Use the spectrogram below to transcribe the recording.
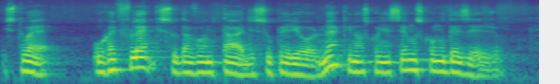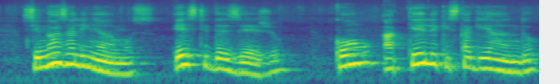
isto é, o reflexo da vontade superior, né, que nós conhecemos como desejo. Se nós alinhamos este desejo com aquele que está guiando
